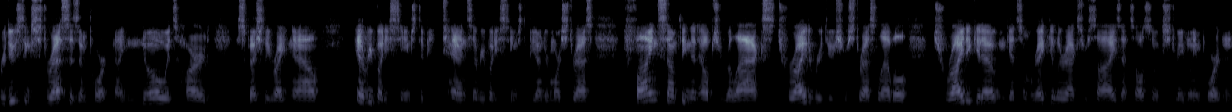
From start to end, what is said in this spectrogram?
Reducing stress is important. I know it's hard, especially right now. Everybody seems to be tense, everybody seems to be under more stress. Find something that helps you relax. Try to reduce your stress level. Try to get out and get some regular exercise. That's also extremely important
